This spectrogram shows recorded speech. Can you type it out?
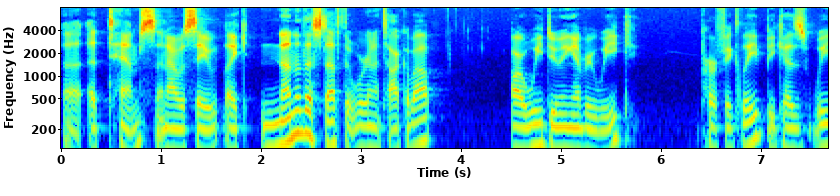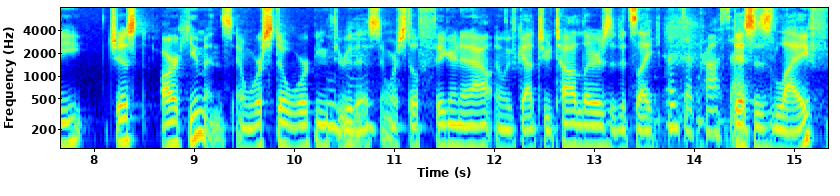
uh, attempts, and I would say like none of the stuff that we're going to talk about are we doing every week perfectly because we just are humans and we're still working through this and we're still figuring it out and we've got two toddlers and it's like it's a process. this is life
